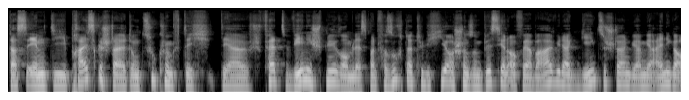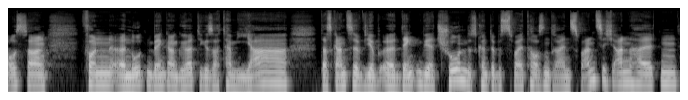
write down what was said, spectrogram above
dass eben die Preisgestaltung zukünftig der Fed wenig Spielraum lässt. Man versucht natürlich hier auch schon so ein bisschen auch verbal wieder gegenzusteuern. Wir haben hier einige Aussagen von äh, Notenbankern gehört, die gesagt haben, ja, das Ganze, wir äh, denken wir jetzt schon, das könnte bis 2023 anhalten.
